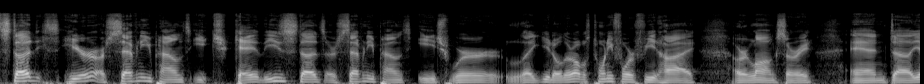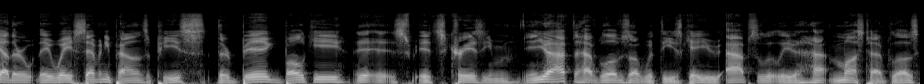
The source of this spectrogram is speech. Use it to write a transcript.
studs here are 70 pounds each okay? These studs are 70 pounds each. We're like you know they're almost 24 feet high or long sorry. And uh, yeah they're they weigh 70 pounds a piece they're big bulky. It's it's crazy. You have to have gloves up with these okay? You absolutely ha must have gloves.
